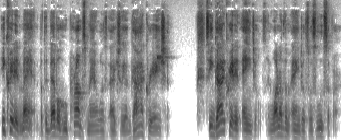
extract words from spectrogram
He created man, but the devil who prompts man was actually a God creation. See, God created angels, and one of them angels was Lucifer.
